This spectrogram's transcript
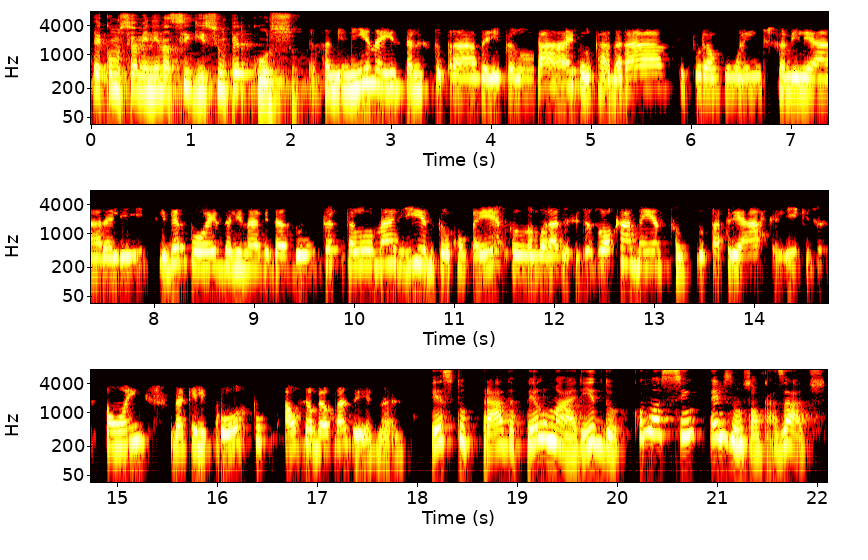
é como se a menina seguisse um percurso. Essa menina aí sendo estuprada aí pelo pai, pelo padrasto, por algum ente familiar ali, e depois ali na vida adulta pelo marido, pelo companheiro, pelo namorado, esse deslocamento do patriarca ali que dispõe daquele corpo ao seu bel prazer, né? Estuprada pelo marido? Como assim? Eles não são casados?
